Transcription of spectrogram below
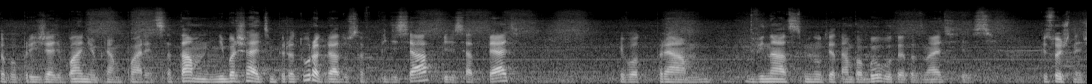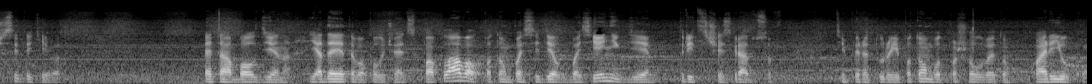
чтобы приезжать в баню и прям париться. Там небольшая температура, градусов 50-55. И вот прям 12 минут я там побыл, вот это, знаете, есть песочные часы такие вот. Это обалденно. Я до этого, получается, поплавал, потом посидел в бассейне, где 36 градусов температура, и потом вот пошел в эту парилку.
